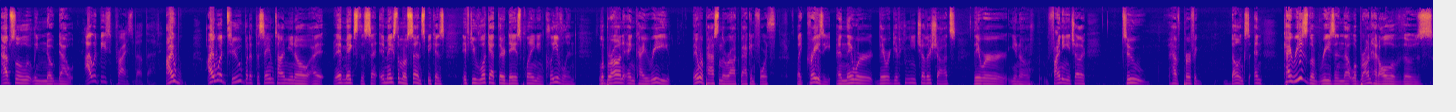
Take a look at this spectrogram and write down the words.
absolutely no doubt. I would be surprised about that. I I would too, but at the same time, you know, I it makes the sen- it makes the most sense because if you look at their days playing in Cleveland, LeBron and Kyrie, they were passing the rock back and forth like crazy, and they were they were giving each other shots. They were, you know, finding each other to have perfect dunks, and Kyrie's the reason that LeBron had all of those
